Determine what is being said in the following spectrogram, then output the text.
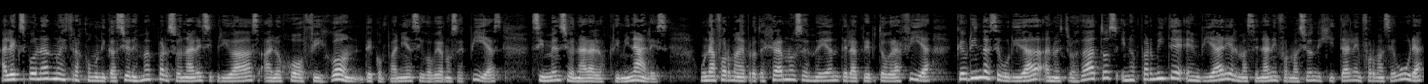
al exponer nuestras comunidades comunicaciones más personales y privadas al ojo fisgón de compañías y gobiernos espías, sin mencionar a los criminales. Una forma de protegernos es mediante la criptografía, que brinda seguridad a nuestros datos y nos permite enviar y almacenar información digital en forma segura,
